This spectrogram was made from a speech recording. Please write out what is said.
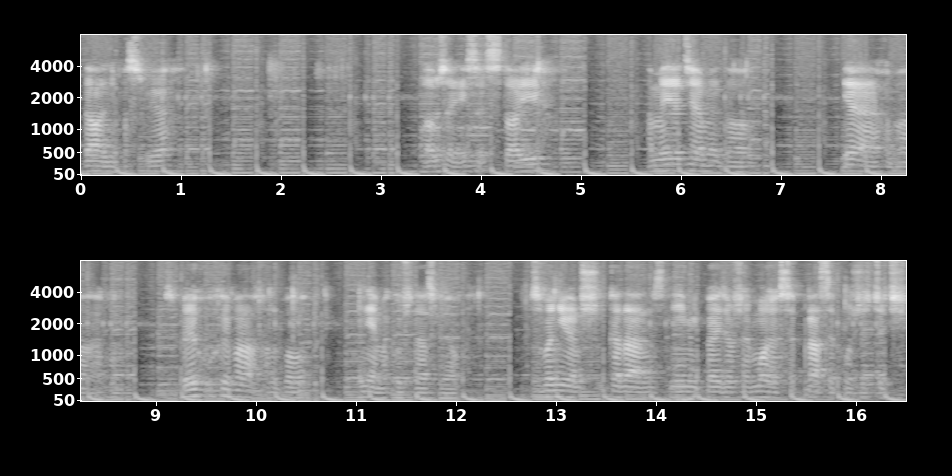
Idealnie pasuje. Dobrze, niech sobie stoi. A my jedziemy do... Nie, chyba... Zbychu chyba, albo... Nie wiem, jak już teraz miał. Dzwoniłem, gadałem z nim i powiedział, że może sobie prasę pożyczyć.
